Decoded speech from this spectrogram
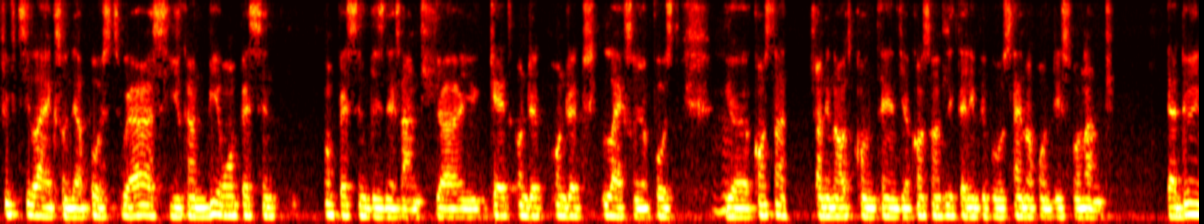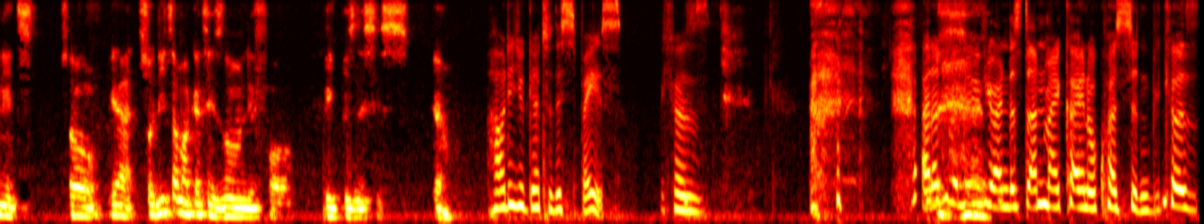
50 likes on their post, whereas you can be a one person one person business and you, are, you get 100, 100 likes on your post. Mm-hmm. You're constantly churning out content. You're constantly telling people sign up on this one and they're doing it. So yeah, so digital marketing is not only for big businesses. Yeah. How did you get to this space? Because I don't even know if you understand my kind of question because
